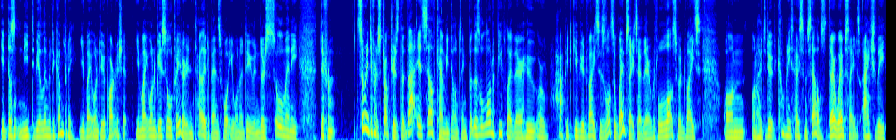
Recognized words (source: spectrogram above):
it doesn't need to be a limited company. You might want to do a partnership. You might want to be a sole trader. It entirely depends what you want to do. And there's so many different so many different structures that that itself can be daunting but there's a lot of people out there who are happy to give you advice there's lots of websites out there with lots of advice on on how to do it companies house themselves their website is actually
